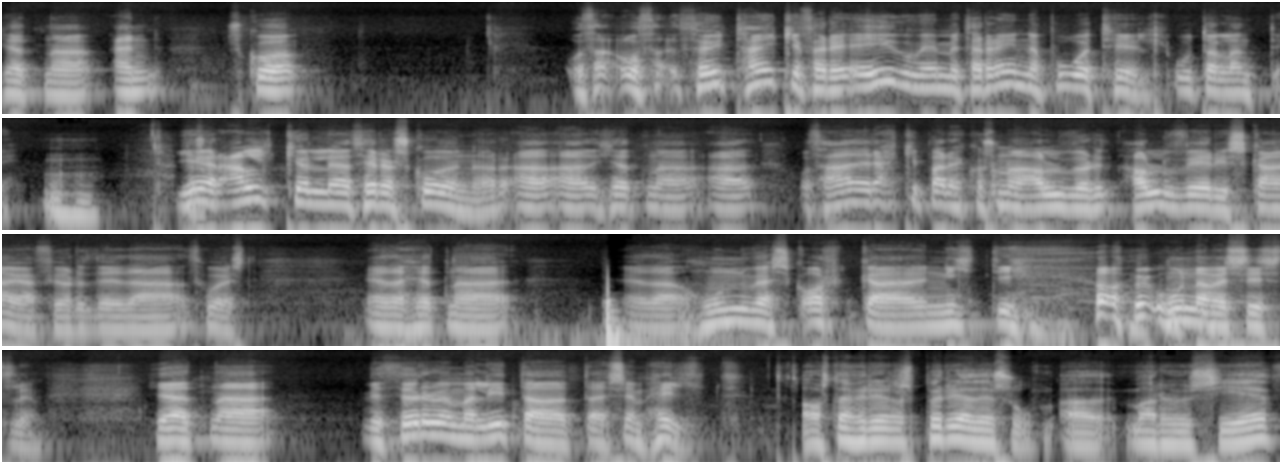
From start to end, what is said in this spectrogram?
hérna, en sko og, þa og þa þau tækifæri eigum við með að reyna að búa til út á landi. Ég er algjörlega þeirra skoðunar að, að hérna að, og það er ekki bara eitthvað svona alver, alver í skagafjörð eða þú veist eða hérna eða húnvesk orka nýtt í húnavessíslum hérna við þurfum að líta á þetta sem heilt Ástæðan fyrir að spyrja þessu að maður hefur séð,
